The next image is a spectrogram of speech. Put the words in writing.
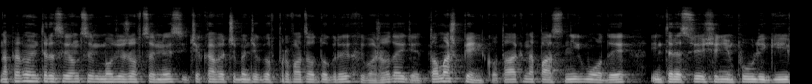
na pewno interesującym młodzieżowcem jest i ciekawe, czy będzie go wprowadzał do gry, chyba że odejdzie. Tomasz Pieńko, tak? Napastnik, młody, interesuje się nim pół ligi,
